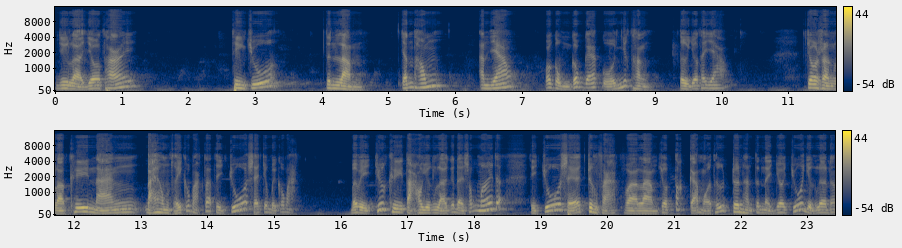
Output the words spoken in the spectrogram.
như là do thái, thiên chúa, tin lành, chánh thống, anh giáo, có cùng gốc gác của nhất thần từ do thái giáo, cho rằng là khi nạn đại hồng thủy có mặt đó thì chúa sẽ chuẩn bị có mặt bởi vì trước khi tạo dựng lại cái đời sống mới đó, thì Chúa sẽ trừng phạt và làm cho tất cả mọi thứ trên hành tinh này do Chúa dựng lên đó,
